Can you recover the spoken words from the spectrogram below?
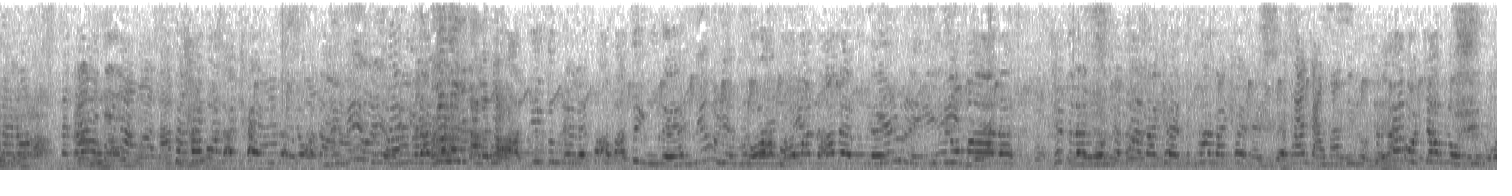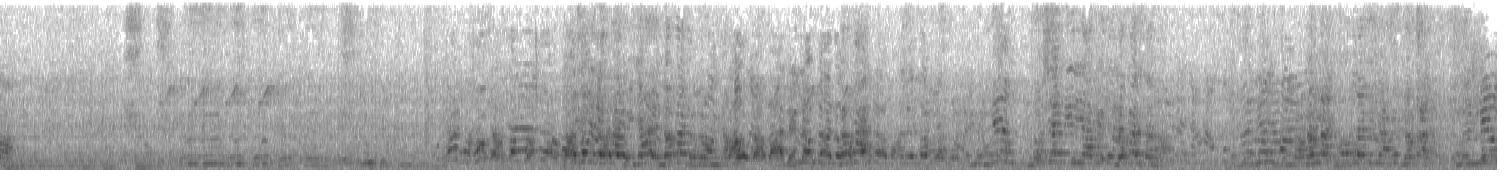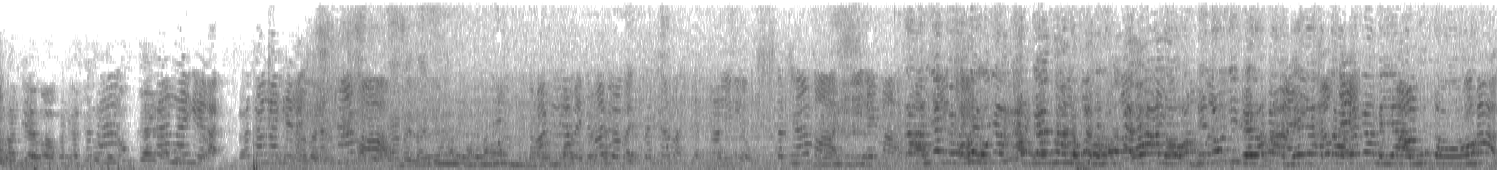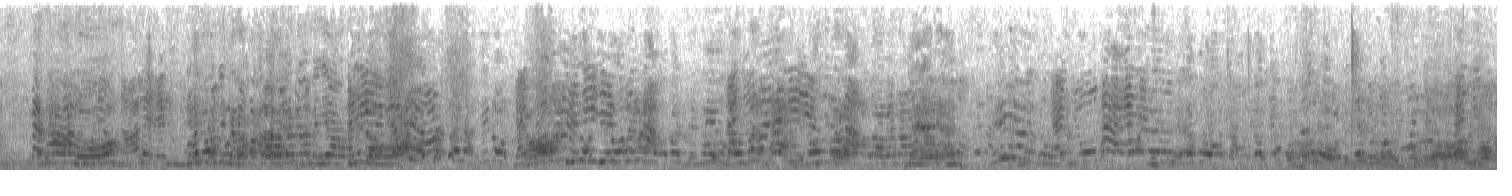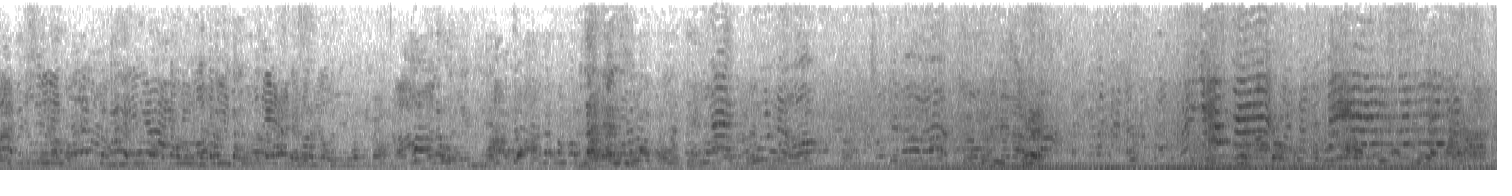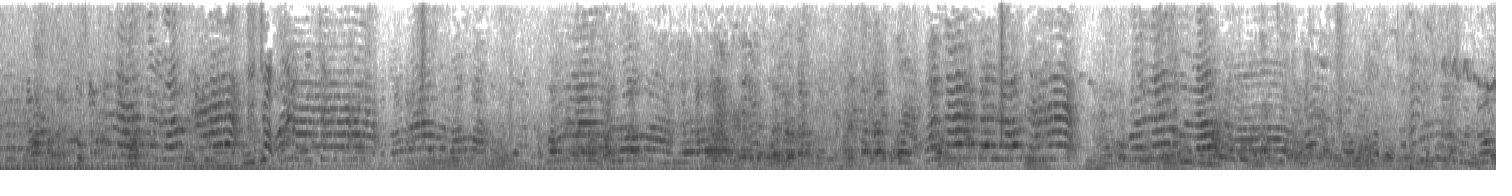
စခန်းပေါ်လာခိုင်းပြီးတော့တာမင်းကိုလည်းပြောလို့ရတယ်ပြောဒီသူလည်းလည်းဘာမှသိဘူးလေမင်းကိုလည်းတော့ဘာမှနားလည်းဘူးလေဒီမှာလည်းထက်တဲ့တော့စခန်းလာခဲ့စခန်းလာခဲ့နေပြီစခန်းကြောင်မှသိလို့စခန်းကိုကြောက်လို့ဒီကွာ ဟုတ်တာတော့ဘာလို့လဲမရတယ်လောက်ကတော့ပြောနေတာဟုတ်တာပါလေလောက်တာတော့ပါတာပါလေလောက်တာမင်းလို့ဆက်နေရခဲ့တယ်လောက်ကစမ်းလောက်တာတော့ဆက်နေရခဲ့လောက်က စခန်းမှာဒီအိမ်မှာ အာညက်ကလေးကအောက်ထဲမှာလောက်ပါလို့မှတ်ထားလို့ဒီလိုကြည့်တယ်လားမအရင်ကအတားကမရဘူးတော့မှတ်ထားလို့ နားလေအဲ့လူ ဒီလိုကြည့်တယ်လားမအတားကမရဘူးတော့ လိုက်တော့ဒီလိုဒီလိုလားလိုက်တော့ဒီလိုလားညညိုးမအဲ့ဒီလိုညညိုးမဘယ်လိုလဲဆိုတော့မင်းညာဒီလိုဒီလိုနေတာဒီလိုမျိုး လက်တယ် လို့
